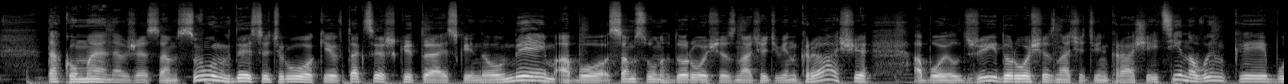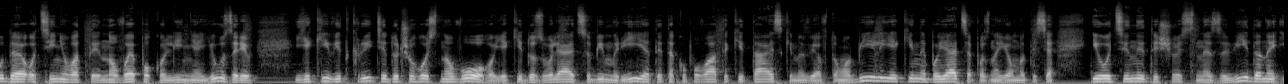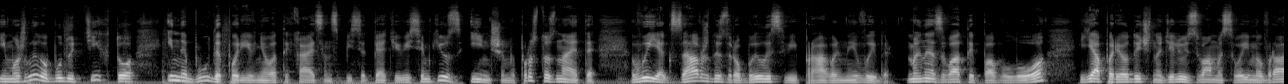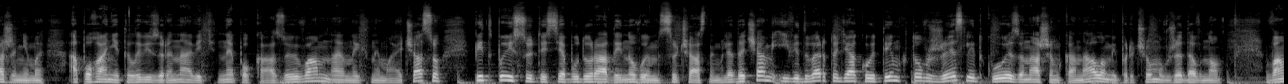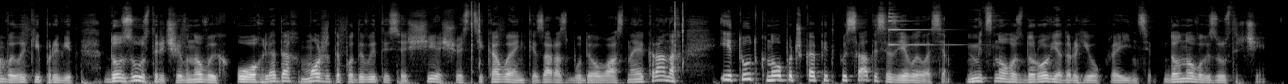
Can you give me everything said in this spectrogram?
Так у мене вже Samsung 10 років, так це ж китайський ноунейм, або Samsung дорожче, значить він краще, або LG дорожче, значить він краще. І ці новинки буде оцінювати нове покоління юзерів, які відкриті до чогось нового, які дозволяють собі мріяти та купувати китайські нові автомобілі, які не бояться познайомитися і оцінити щось незвідане. І, можливо, будуть ті, хто і не буде порівнювати Hisense 55 8Q з іншими. Просто знайте, ви, як завжди, зробили свій правильний вибір. Мене звати Павло. Я періодично ділюсь з вами своїми враженнями, а погані телевізори навіть не показую вам, на них немає часу. Підписуйтесь, я буду радий новим сучасним глядачам і відверто дякую тим, хто вже слідкує за нашим каналом і причому вже давно. Вам великий привіт. До зустрічі в нових оглядах. Можете подивитися ще щось цікавеньке. Зараз буде у вас на екранах. І тут кнопочка підписатися з'явилася. Міцного здоров'я, дорогі українці. До нових зустрічей!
